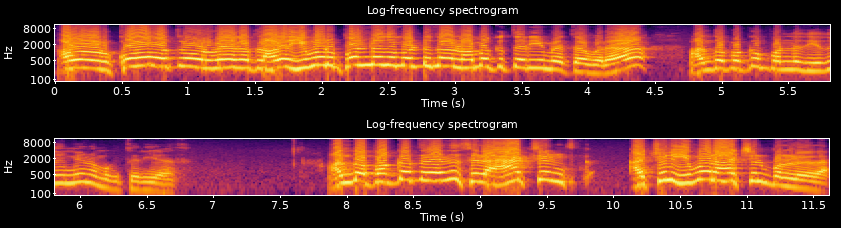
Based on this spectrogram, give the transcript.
அவர் ஒரு கோபத்துல ஒரு வேகத்துல அதான் இவர் பண்ணது மட்டும்தான் நமக்கு தெரியுமே தவிர அந்த பக்கம் பண்ணது எதுவுமே நமக்கு தெரியாது. அந்த பக்கத்துல இருந்து சில ஆக்ஷன்ஸ் ஆக்சுவலி இவர் ஆக்ஷன் பண்ணல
